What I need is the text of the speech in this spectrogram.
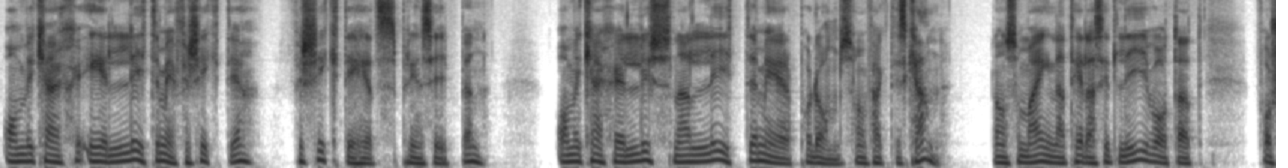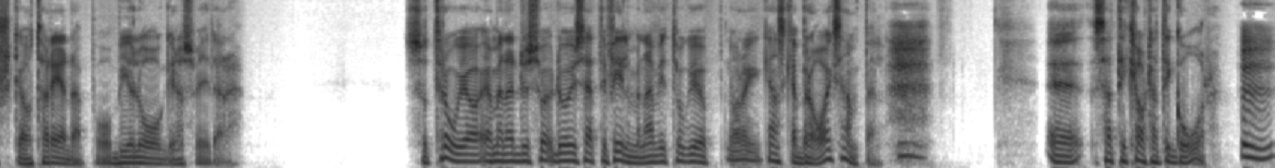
Om vi kanske är lite mer försiktiga, försiktighetsprincipen. Om vi kanske lyssnar lite mer på de som faktiskt kan. De som har ägnat hela sitt liv åt att forska och ta reda på, biologer och så vidare. Så tror jag, jag menar du, du har ju sett i filmerna, vi tog ju upp några ganska bra exempel. Eh, så att det är klart att det går. Mm.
